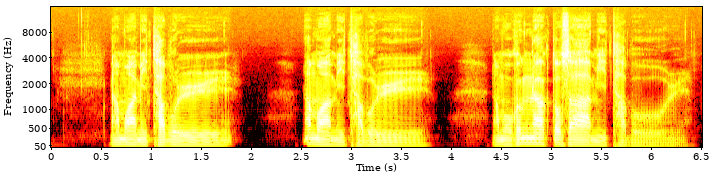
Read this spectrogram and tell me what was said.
나무 아미타불 나무 아미타불 나무 극락도사 아미타불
